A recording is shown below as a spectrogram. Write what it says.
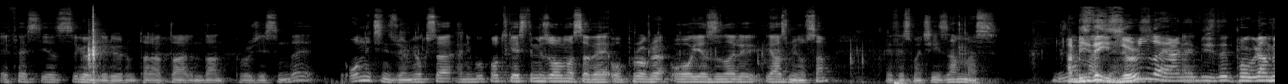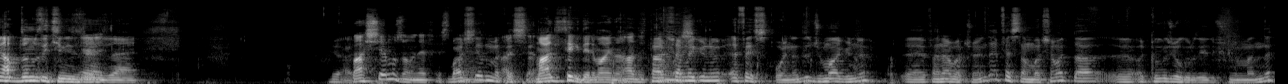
Efes yazısı gönderiyorum taraftarından projesinde. Onun için izliyorum. Yoksa hani bu podcast'imiz olmasa ve o program o yazıları yazmıyorsam Efes maçı izlenmez. Ha, biz de yani. izliyoruz da yani biz de program yaptığımız için izliyoruz Evet. yani. Yani Başlayalım o zaman Efes'ten. Başlayalım ya. Efes'ten. Maldit'e gidelim aynen. Hadi tamam, Perşembe başlayalım. günü Efes oynadı. Cuma günü e, Fenerbahçe oynadı. Efes'ten başlamak daha e, akıllıca olur diye düşündüm ben de.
